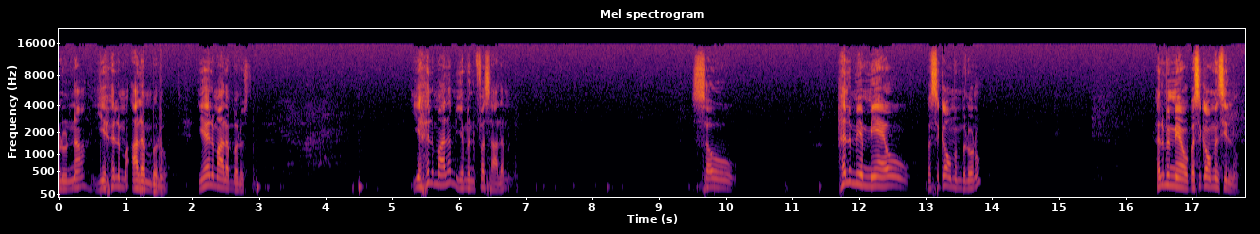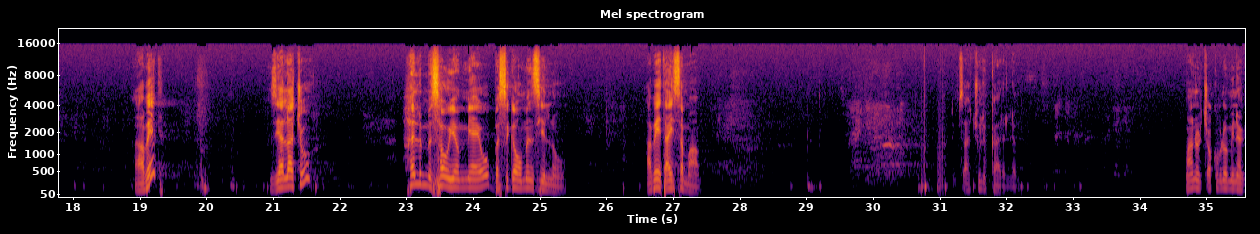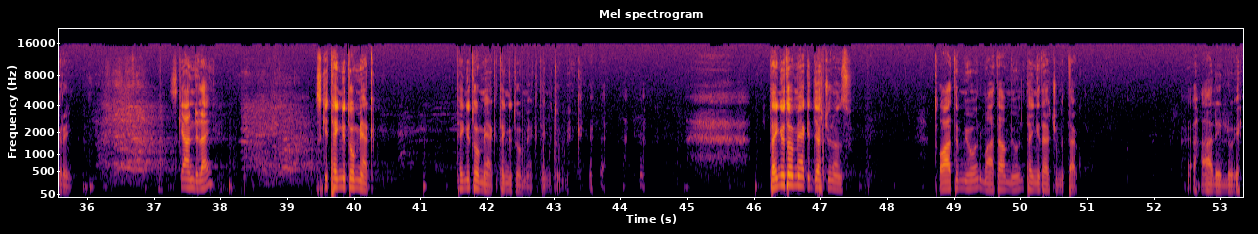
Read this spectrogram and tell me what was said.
በሉና የህልም ዓለም በሉ። የህልም ዓለም በሉ እስቲ። የህልም ዓለም የመንፈስ ዓለም ነው። ሰው ህልም የሚያየው በስጋው ምን ብሎ ነው? ህልም የሚያየው በስጋው ምን ሲል ነው? አቤት እዚህ ያላችሁ ህልም ሰው የሚያየው በስጋው ምን ሲል ነው? አቤት አይሰማም። ድምጻችሁ ልክ አይደለም። ማኖር ጮክ ብሎ የሚነግረኝ? እስኪ አንድ ላይ እስኪ ተኝቶ የሚያውቅ ተኝቶ የሚያውቅ ተኝቶ የሚያውቅ ተኝቶ የሚያውቅ ተኝቶ የሚያውቅ እጃችሁን አንሱ። ጠዋትም ይሆን ማታም ይሆን ተኝታችሁ የምታውቁ ሃሌሉያ።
